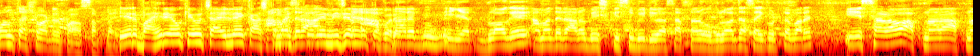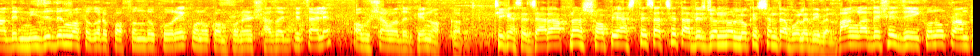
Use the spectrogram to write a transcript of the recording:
পঞ্চাশ ওয়াটের পাওয়ার সাপ্লাই এর বাইরেও কেউ চাইলে কাস্টমাইজ করে নিজের হ্যাঁ, মতো করে। আপনার ব্লগে আমাদের আরও বেশ কিছু ভিডিও আছে আপনারা ওগুলো যাচাই করতে পারেন। এছাড়াও আপনারা আপনাদের নিজেদের মতো করে পছন্দ করে কোনো কম্পোনেন্ট সাজাইতে চাইলে অবশ্যই আমাদেরকে নক করেন। ঠিক আছে যারা আপনার শপে আসতে চাচ্ছে তাদের জন্য লোকেশনটা বলে দিবেন। বাংলাদেশে যে কোনো প্রান্ত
